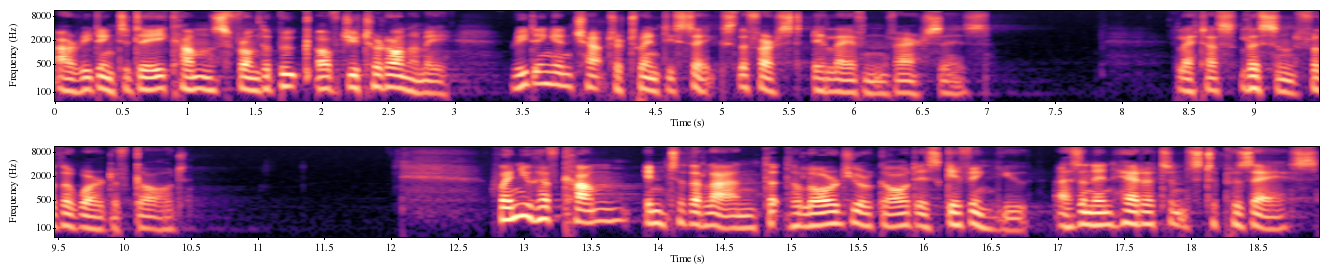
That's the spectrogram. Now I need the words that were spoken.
Our reading today comes from the book of Deuteronomy reading in chapter 26, the first 11 verses. Let us listen for the word of God. When you have come into the land that the Lord your God is giving you as an inheritance to possess,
